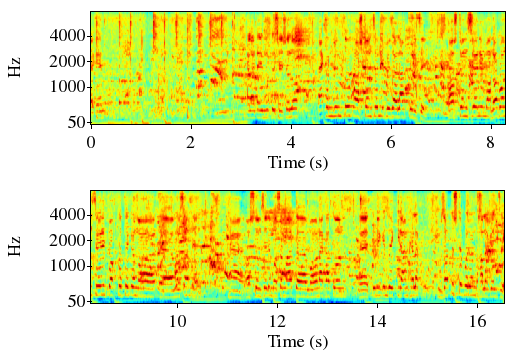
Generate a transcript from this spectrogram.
দেখেন। খেলাটা এই মুহূর্তে শেষ হলো। এখন কিন্তু অষ্টম শ্রেণি বিজয় লাভ করেছে। অষ্টম শ্রেণি নবম শ্রেণির পক্ষ থেকে হ্যাঁ অষ্টম শ্রেণি মোসাম্মদ মোহনা খাতুন তুমি কিন্তু এই কিরাম খেলা যথেষ্ট পরিমাণ ভালো খেলছে।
